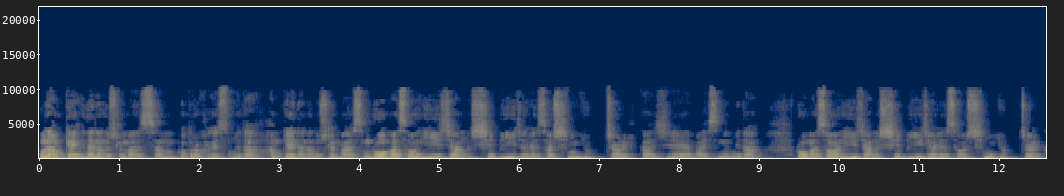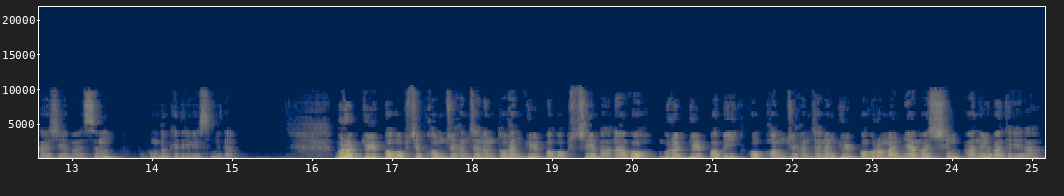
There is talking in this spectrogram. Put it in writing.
오늘 함께 은혜 나누실 말씀 보도록 하겠습니다. 함께 은혜 나누실 말씀 로마서 2장 12절에서 16절까지의 말씀입니다. 로마서 2장 12절에서 16절까지의 말씀 봉독해 드리겠습니다. 무릇 율법 없이 범죄한 자는 또한 율법 없이 망하고 무릇 율법이 있고 범죄한 자는 율법으로 말미암아 심판을 받으리라.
